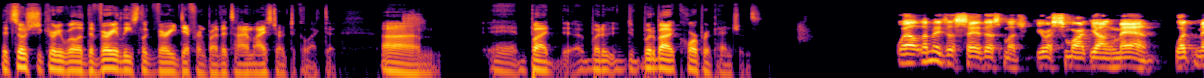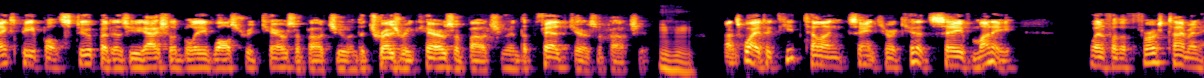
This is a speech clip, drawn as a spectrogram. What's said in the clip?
that Social Security will at the very least look very different by the time I start to collect it. Um, eh, but but what about corporate pensions? Well, let me just say this much. You're a smart young man. What makes people stupid is you actually believe Wall Street cares about you and the Treasury cares about you and the Fed cares about you. Mm-hmm. That's why to keep telling, saying to your kids, save money, when for the first time in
